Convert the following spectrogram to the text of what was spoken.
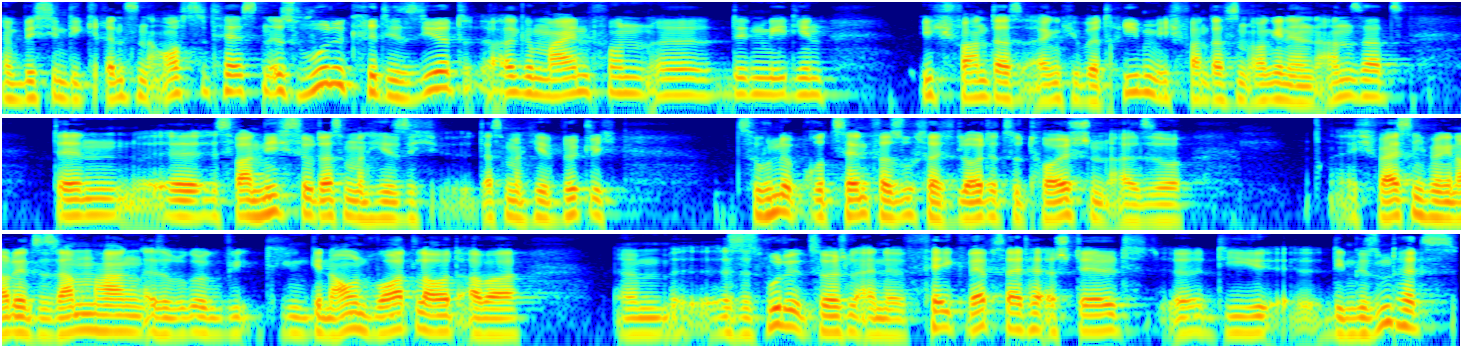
ein bisschen die Grenzen auszutesten. Es wurde kritisiert allgemein von äh, den Medien. Ich fand das eigentlich übertrieben. Ich fand das einen originellen Ansatz, denn äh, es war nicht so, dass man hier sich, dass man hier wirklich zu 100% versucht hat, die Leute zu täuschen. Also ich weiß nicht mehr genau den Zusammenhang, also den genauen Wortlaut, aber ähm, es wurde zum Beispiel eine Fake-Webseite erstellt, äh, die äh, dem Gesundheits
